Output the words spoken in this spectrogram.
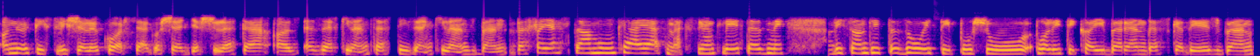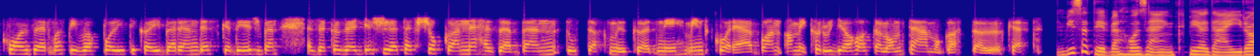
a nőtisztviselő Nők Országos Egyesülete az 1919-ben befejezte a munkáját, megszűnt létezni, viszont itt az új típusú politikai berendezkedésben, konzervatívabb politikai berendezkedésben ezek az egyesületek sokkal nehezebben tudtak működni, mint korábban, amikor ugye a hatalom támogatta őket. Visszatérve hazánk példáira,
